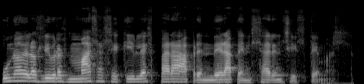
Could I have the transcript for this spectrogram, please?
uno de los libros más asequibles para aprender a pensar en sistemas.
